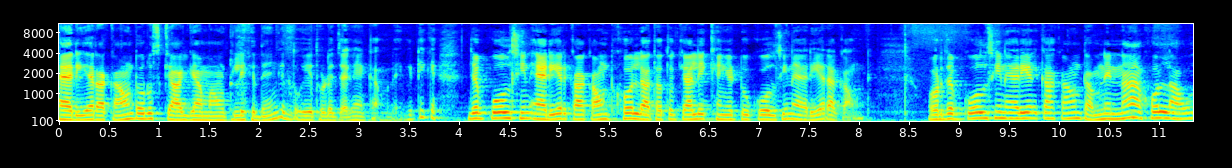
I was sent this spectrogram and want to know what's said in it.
arrear account और उसके आगे अमाउंट लिख देंगे तो ये थोड़े जगह कम रहेंगे, ठीक है? जब कॉल्स इन एरियर का अकाउंट खोल रहा था तो क्या लिखेंगे? To calls in arrear account और जब कॉल्स इन एरियर का अकाउंट हमने ना खोलना हो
